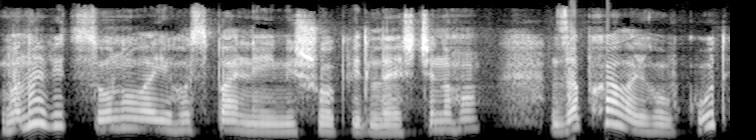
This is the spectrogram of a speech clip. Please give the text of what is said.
Вона відсунула його спальний мішок від лещиного, запхала його в кут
